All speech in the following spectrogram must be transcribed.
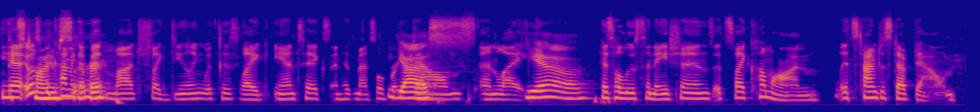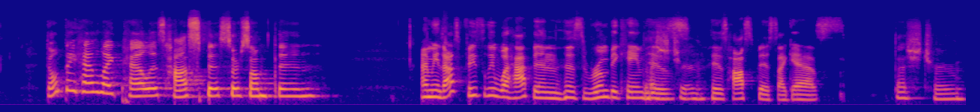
Yeah, it's it was time, becoming sir. a bit much, like dealing with his like antics and his mental breakdowns yes. and like yeah, his hallucinations. It's like, come on, it's time to step down. Don't they have like Palace Hospice or something? I mean, that's basically what happened. His room became that's his true. his hospice, I guess. That's true.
